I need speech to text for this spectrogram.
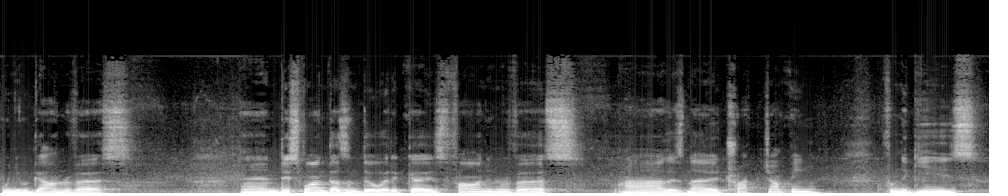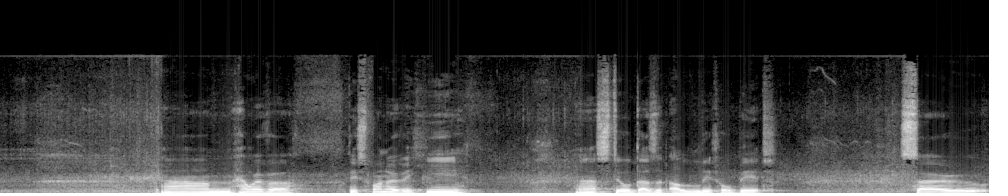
when you would go in reverse. And this one doesn't do it, it goes fine in reverse. Uh, there's no truck jumping from the gears. Um, however, this one over here Uh, still does it a little bit. So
